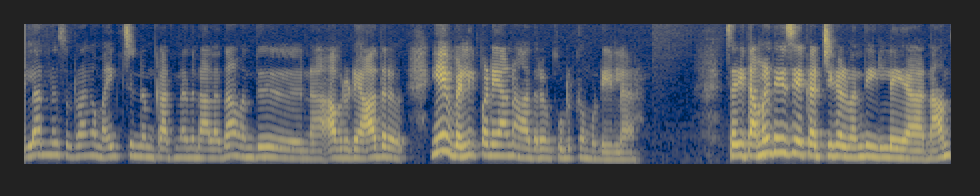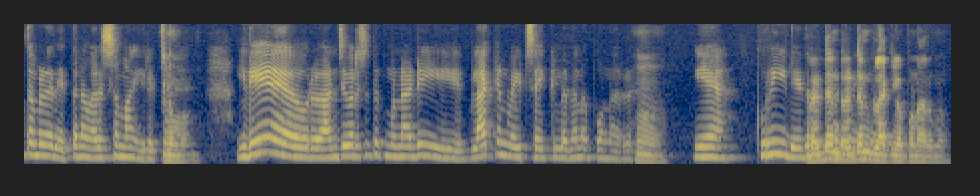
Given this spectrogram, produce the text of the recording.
எல்லாருமே சொல்கிறாங்க மைக் சின்னம் காட்டினதுனால தான் வந்து நான் அவருடைய ஆதரவு ஏன் வெளிப்படையான ஆதரவு கொடுக்க முடியல? சரி தமிழ் தேசிய கட்சிகள் வந்து இல்லையா? நாம் தமிழர் எத்தனை வருஷமா இருக்கு? இதே ஒரு அஞ்சு வருஷத்துக்கு முன்னாடி Black அண்ட் ஒயிட் சைக்கிள்ல தானே போனாரு. ஏன்? குறியீடு ரெட் அண்ட் ரெட் அண்ட் பிளாக்ல போனாரு ma'am.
